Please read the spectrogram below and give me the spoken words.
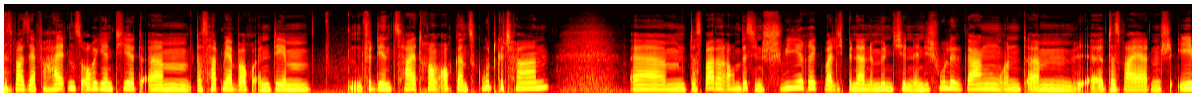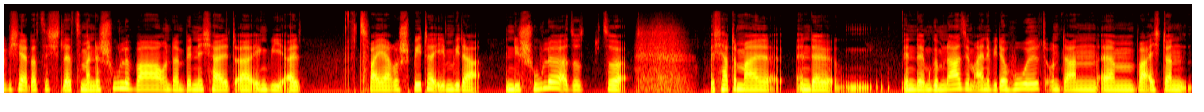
es war sehr verhaltensorientiert. Ähm, das hat mir aber auch in dem für den Zeitraum auch ganz gut getan. Ähm, das war dann auch ein bisschen schwierig, weil ich bin dann in München in die Schule gegangen und ähm, äh, das war ja dann ewig her, dass ich das letzte Mal in der Schule war und dann bin ich halt äh, irgendwie halt zwei Jahre später eben wieder in die Schule. Also so, ich hatte mal in der in dem Gymnasium eine wiederholt und dann ähm, war ich dann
